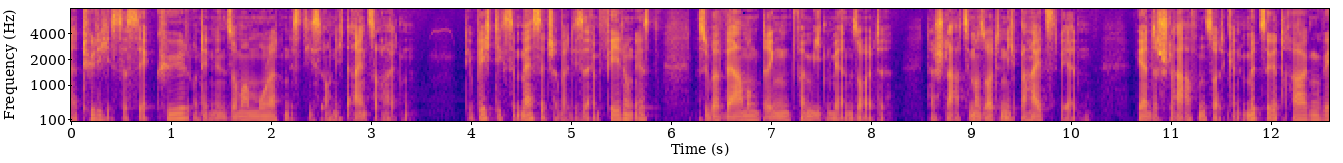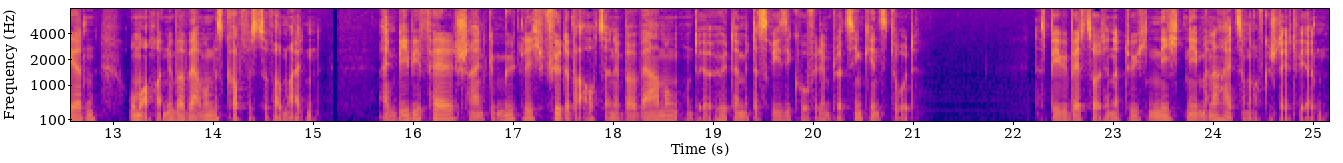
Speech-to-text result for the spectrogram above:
Natürlich ist das sehr kühl und in den Sommermonaten ist dies auch nicht einzuhalten. Die wichtigste Message aber dieser Empfehlung ist, dass Überwärmung dringend vermieden werden sollte. Das Schlafzimmer sollte nicht beheizt werden. Während des Schlafens sollte keine Mütze getragen werden, um auch eine Überwärmung des Kopfes zu vermeiden. Ein Babyfell scheint gemütlich, führt aber auch zu einer Überwärmung und erhöht damit das Risiko für den plötzlichen Kindstod. Das Babybett sollte natürlich nicht neben einer Heizung aufgestellt werden.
